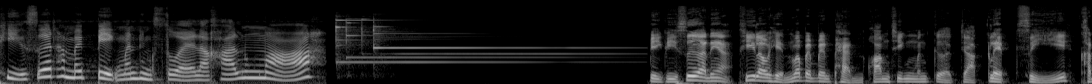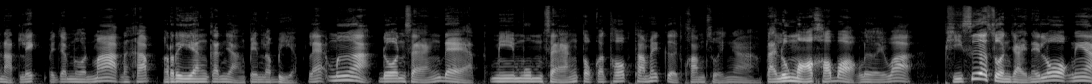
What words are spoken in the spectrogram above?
ผีเสื้อทำไมปีกมันถึงสวยล่ะคะ ลุงหมอ ปีกผีเสื้อเนี่ยที่เราเห็นว่าเป็นเป็นแผ่นความจริงมันเกิดจากเกล็ดสีขนาดเล็กเป็นจำนวนมากนะครับ เรียงกันอย่างเป็นระเบียบ และเมื่อโดนแสงแดดมีมุมแสงตกกระทบทำให้เกิดความสวยงาม แต่ลุงหมอขอบอกเลยว่า ผีเสื้อส่วนใหญ่ในโลกเนี่ย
